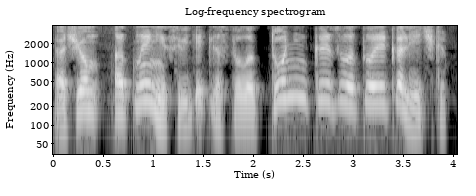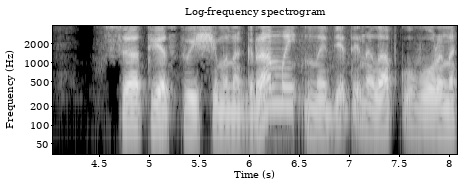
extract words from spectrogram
о чем отныне свидетельствовало тоненькое золотое колечко соответствующей монограммой, надетой на лапку ворона,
